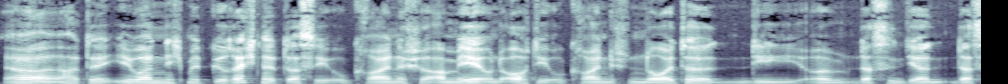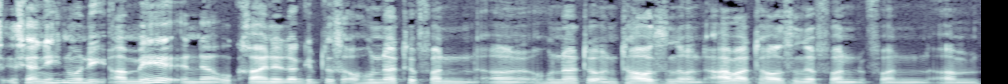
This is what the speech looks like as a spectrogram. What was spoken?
Ja, hat der Iwan nicht mit gerechnet, dass die ukrainische Armee und auch die ukrainischen Leute, die, ähm, das sind ja, das ist ja nicht nur die Armee in der Ukraine, da gibt es auch hunderte von, äh, hunderte und tausende und abertausende von, von, ähm,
